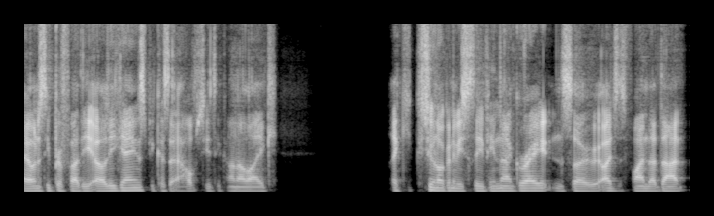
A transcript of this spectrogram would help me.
I honestly prefer the early games because it helps you to kind of like, like, because you're not going to be sleeping that great. And so I just find that that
